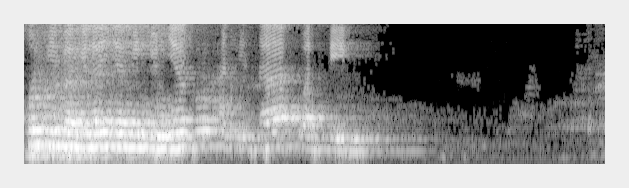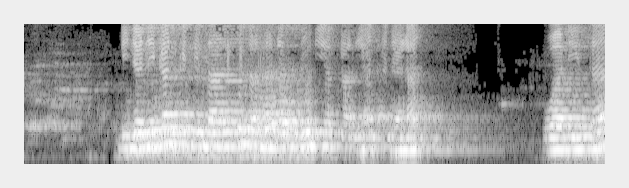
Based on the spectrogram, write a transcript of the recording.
Khubbiba ilayya min dunyakum an-nisa wat-tib Dijadikan kecintaanku terhadap dunia kalian adalah wanita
